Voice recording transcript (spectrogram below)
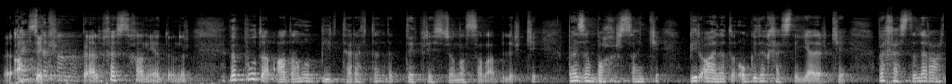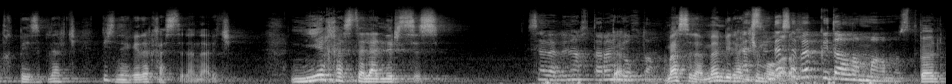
aptek, xəstəxana. bəli, xəstəxanaya dönür. Və bu da adamı bir tərəfdən də depressiyona sala bilər ki, bəzən baxırsan ki, bir ailədən o qədər xəstə gəlir ki, və xəstələr artıq beziblər ki, biz nə qədər xəstələnərik? Niyə xəstələnirsiz? Səbəbini axtaran bəli. yoxdur amma. Məsələn, mən bir həkim Əslində olaraq. Əslində səbəb qidalanmağımızdır. Bəli.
